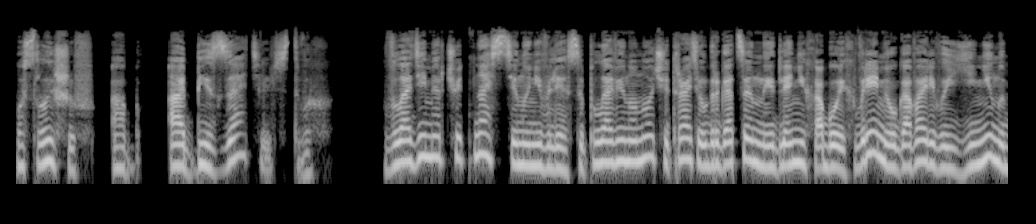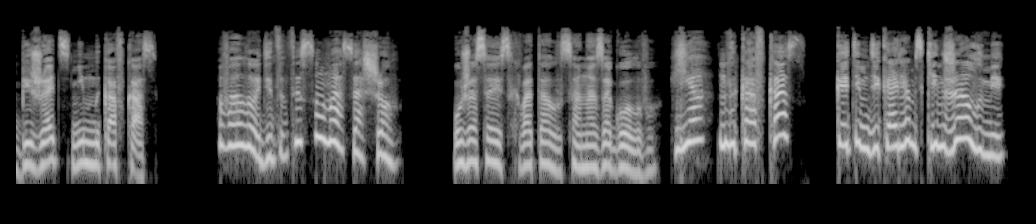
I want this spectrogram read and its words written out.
Услышав об обязательствах, Владимир чуть на стену не влез и половину ночи тратил драгоценное для них обоих время, уговаривая Янину бежать с ним на Кавказ. «Володя, да ты с ума сошел!» Ужасаясь, хваталась она за голову. «Я? На Кавказ? К этим дикарям с кинжалами?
